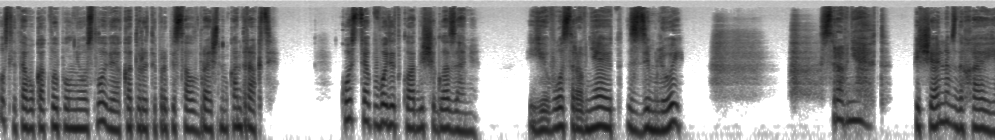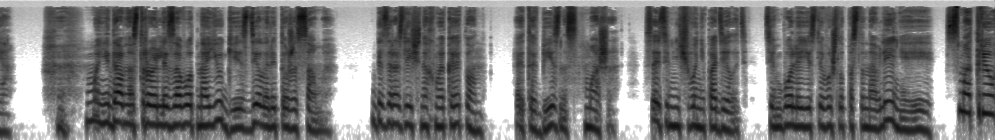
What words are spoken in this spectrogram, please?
после того, как выполню условия, которые ты прописал в брачном контракте. Костя обводит кладбище глазами. Его сравняют с землей? Сравняют. Печально вздыхаю я. Хм, мы недавно строили завод на юге и сделали то же самое. Безразлично хмыкает он. Это бизнес, Маша. С этим ничего не поделать. Тем более, если вышло постановление и... Смотрю,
